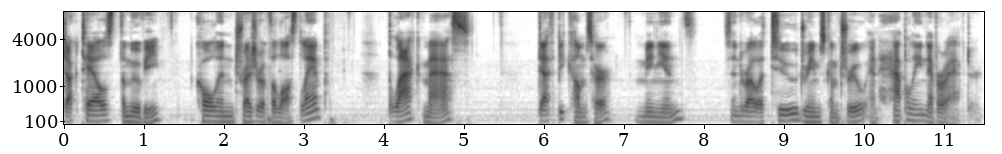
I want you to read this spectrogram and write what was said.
DuckTales, the movie, colon, Treasure of the Lost Lamp, Black Mass, Death Becomes Her, Minions, Cinderella 2, Dreams Come True, and Happily Never After.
